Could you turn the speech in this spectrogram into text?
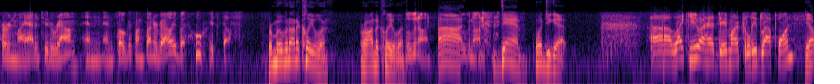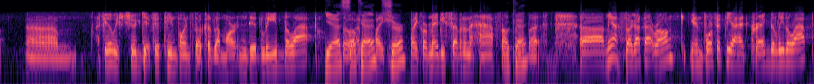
turn my attitude around and and focus on Thunder Valley, but whew, it's tough. We're moving on to Cleveland. We're on to Cleveland. Moving on. Uh, Moving on. Dan, what'd you get? Uh, like you, I had J Mart to lead lap one. Yep. Um, I feel we should get 15 points though, because uh, Martin did lead the lap. Yes, So, okay, like, sure. Like or maybe seven and a half. Something, Okay. But um, yeah, so I got that wrong. In 450, I had Craig to lead a lap.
